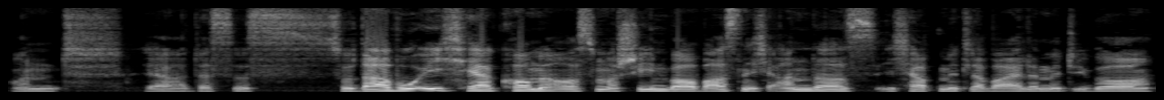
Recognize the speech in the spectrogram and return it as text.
Und ja, das ist so da, wo ich herkomme aus dem Maschinenbau, war es nicht anders. Ich habe mittlerweile mit über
